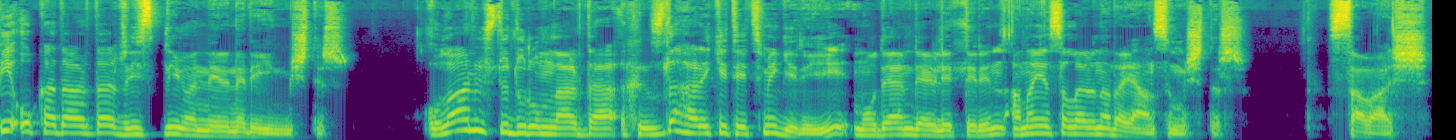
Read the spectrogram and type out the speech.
bir o kadar da riskli yönlerine değinmiştir. Olağanüstü durumlarda hızlı hareket etme gereği modern devletlerin anayasalarına da yansımıştır. Savaş,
